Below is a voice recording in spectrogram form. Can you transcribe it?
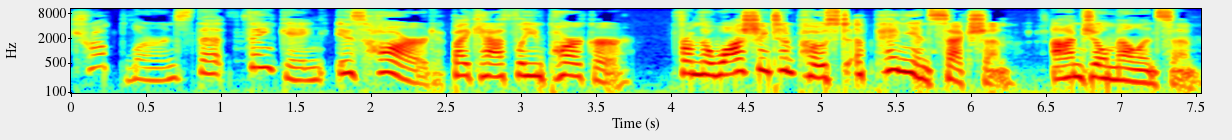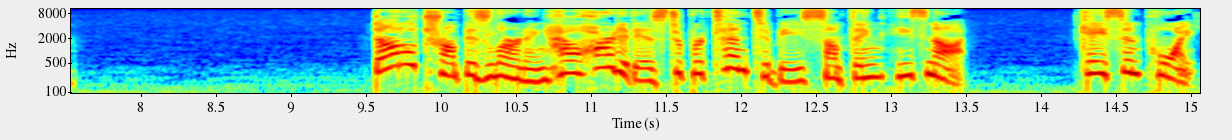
Trump learns that thinking is hard by Kathleen Parker. From the Washington Post opinion section, I'm Jill Melancon. Donald Trump is learning how hard it is to pretend to be something he's not. Case in point,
